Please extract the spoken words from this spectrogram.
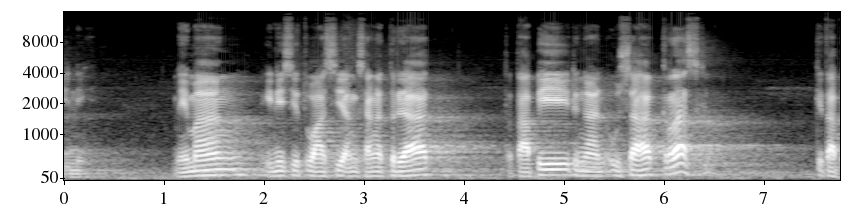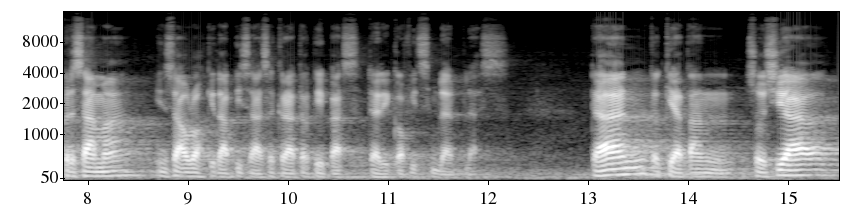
ini. Memang ini situasi yang sangat berat, tetapi dengan usaha keras kita bersama, insya Allah kita bisa segera terbebas dari COVID-19. Dan kegiatan sosial,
